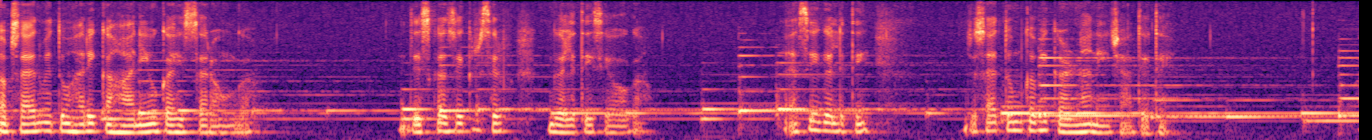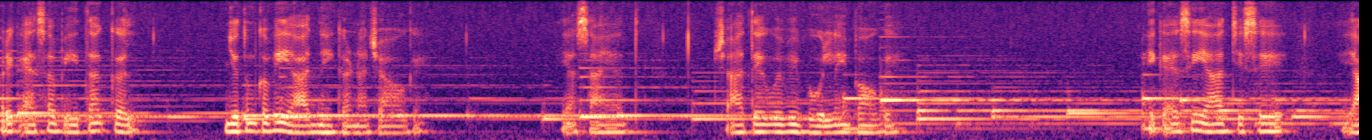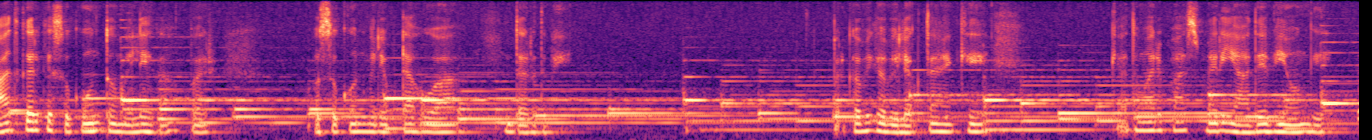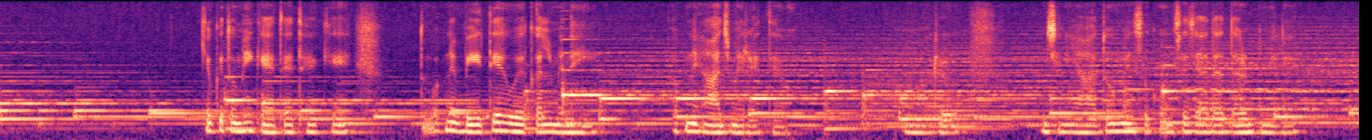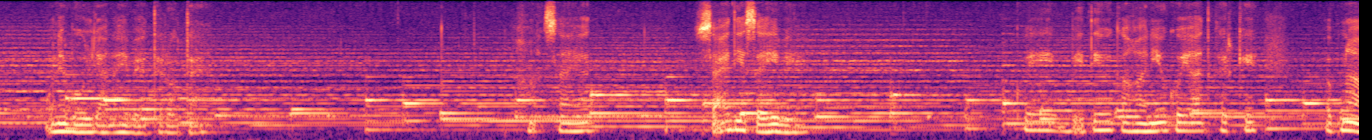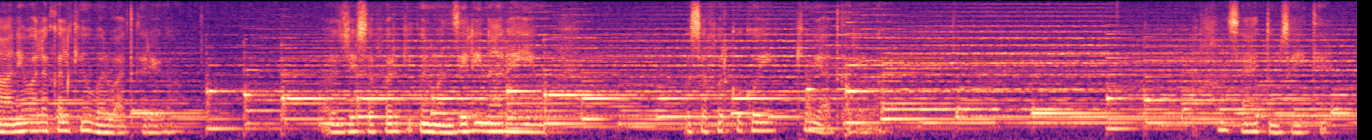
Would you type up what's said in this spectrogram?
अब शायद मैं तुम्हारी कहानियों का हिस्सा रहूँगा, जिसका ज़िक्र सिर्फ़ गलती से होगा। ऐसी गलती जो शायद तुम कभी करना नहीं चाहते थे। और एक ऐसा बीता कल जो तुम कभी याद नहीं करना चाहोगे, या शायद चाहते हुए भी भूल नहीं पाओगे। एक ऐसी याद जिसे याद करके सुकून तो मिलेगा, पर उस सुकून में लिपटा हुआ दर्द भी। पर कभी कभी लगता है कि क्या तुम्हारे पास मेरी यादें भी होंगी? क्योंकि तुम ही कहते थे कि तुम अपने बीते हुए कल में नहीं, अपने आज में रहते हो। और जिन यादों में सुकून से ज़्यादा दर्द मिले, उन्हें भूल जाना ही बेहतर। शायद शायद ये सही भी है। कोई बीती हुई कहानियों को याद करके अपना आने वाला कल क्यों बर्बाद करेगा? जिस सफ़र की कोई मंजिल ही ना रही हो, उस सफ़र को कोई क्यों याद करेगा? हाँ शायद तुम सही थे।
